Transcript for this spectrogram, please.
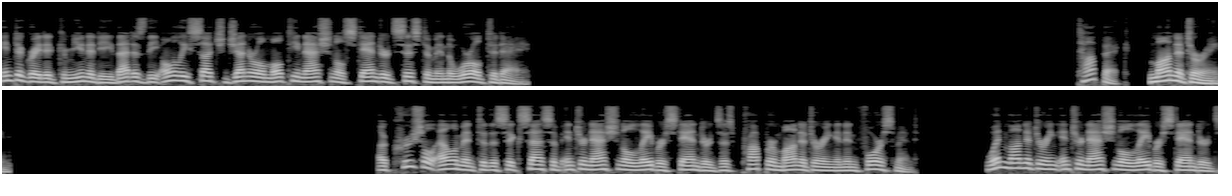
integrated community that is the only such general multinational standard system in the world today. Monitoring A crucial element to the success of international labor standards is proper monitoring and enforcement. When monitoring international labor standards,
